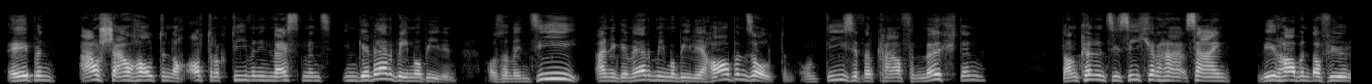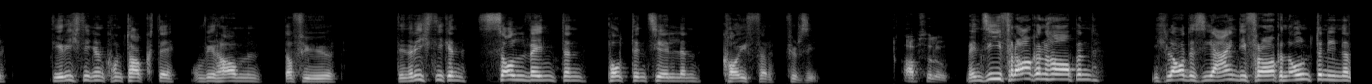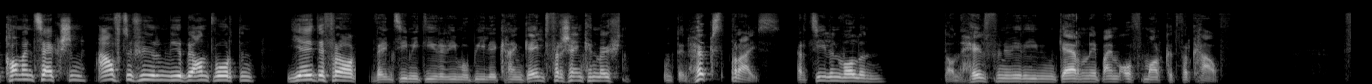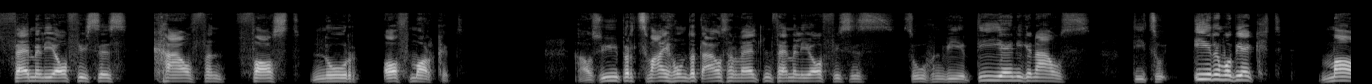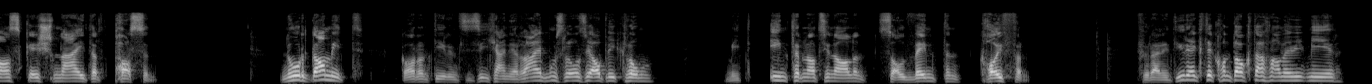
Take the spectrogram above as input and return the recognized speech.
eben Ausschau halten nach attraktiven Investments in Gewerbeimmobilien. Also wenn Sie eine Gewerbeimmobilie haben sollten und diese verkaufen möchten, dann können Sie sicher sein, wir haben dafür die richtigen Kontakte und wir haben dafür den richtigen, solventen, potenziellen Käufer für Sie. Absolut. Wenn Sie Fragen haben, ich lade Sie ein, die Fragen unten in der Comment Section aufzuführen. Wir beantworten jede Frage. Wenn Sie mit Ihrer Immobilie kein Geld verschenken möchten und den Höchstpreis erzielen wollen, dann helfen wir Ihnen gerne beim Off-Market-Verkauf. Family Offices kaufen fast nur Off-Market. Aus über 200 auserwählten Family Offices suchen wir diejenigen aus, die zu Ihrem Objekt maßgeschneidert passen. Nur damit garantieren Sie sich eine reibungslose Abwicklung mit internationalen, solventen Käufern. Für eine direkte Kontaktaufnahme mit mir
